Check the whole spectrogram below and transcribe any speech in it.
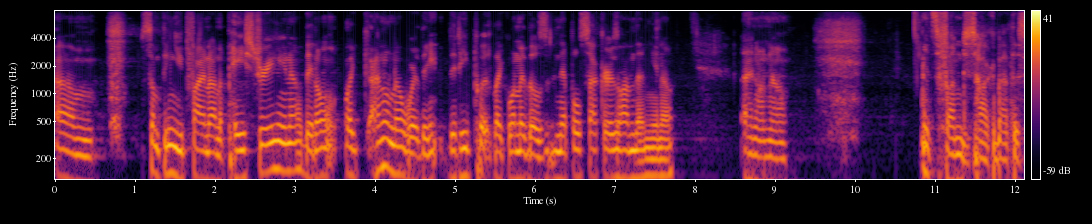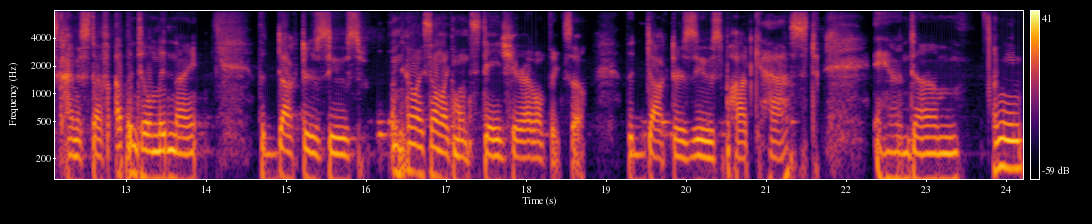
um, something you'd find on a pastry, you know? They don't like I don't know where they did he put like one of those nipple suckers on them, you know? I don't know. It's fun to talk about this kind of stuff up until midnight. The Dr. Zeus now I sound like I'm on stage here. I don't think so. The Dr. Zeus podcast. And um, I mean,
